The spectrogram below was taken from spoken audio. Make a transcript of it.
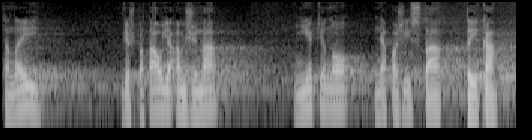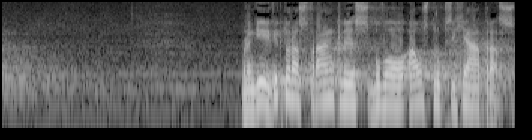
Tenai viešpatauja amžina, niekieno nepažeista taika. Brangiai, Viktoras Franklis buvo austrų psichiatras,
